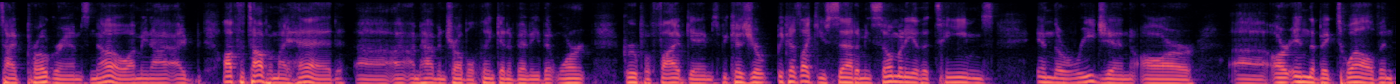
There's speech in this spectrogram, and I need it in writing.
type programs. No, I mean, I, I off the top of my head, uh, I, am having trouble thinking of any that weren't Group of Five games because you're because, like you said, I mean, so many of the teams in the region are. Uh, are in the Big 12, and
